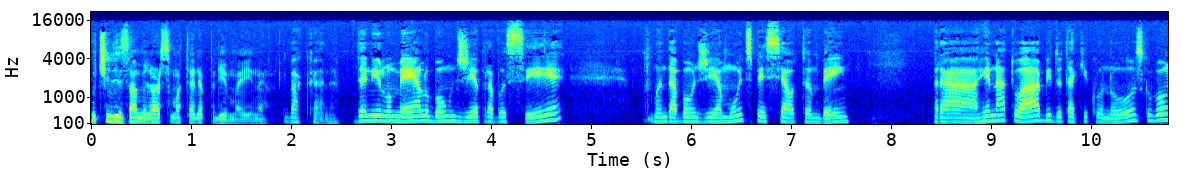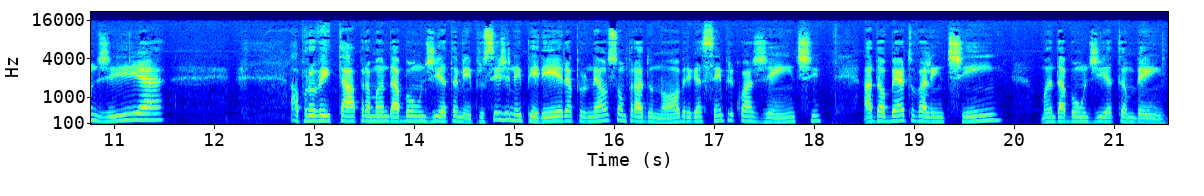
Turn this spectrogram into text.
utilizar melhor essa matéria-prima aí, né? Bacana. Danilo Melo, bom dia para você. Mandar bom dia muito especial também para Renato Ábido, está aqui conosco. Bom dia. Aproveitar para mandar bom dia também para o Sidney Pereira, para o Nelson Prado Nóbrega, sempre com a gente. Adalberto Valentim, mandar bom dia também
